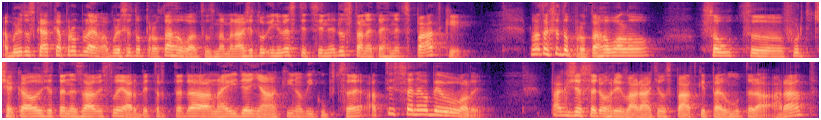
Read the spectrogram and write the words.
A bude to zkrátka problém a bude se to protahovat, to znamená, že tu investici nedostanete hned zpátky. No a tak se to protahovalo, soud eh, furt čekal, že ten nezávislý arbitr teda najde nějaký nový kupce a ty se neobjevovaly. Takže se do hry vrátil zpátky Perlmutter a Arad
